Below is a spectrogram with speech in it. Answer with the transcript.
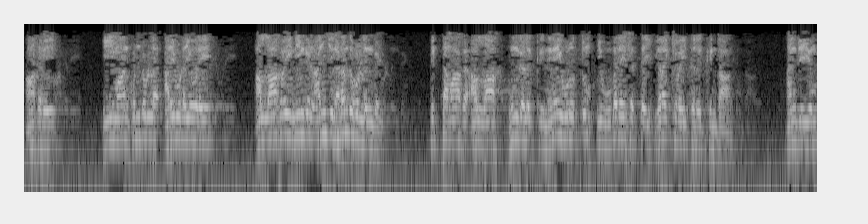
ஆகவே ஈமான் கொண்டுள்ள அறிவுடையோரே அல்லாகவே நீங்கள் அஞ்சு நடந்து கொள்ளுங்கள். திட்டமாக அல்லாஹ் உங்களுக்கு நினைவுறுத்தும் இவ்வுபதேசத்தை இறக்கி வைத்திருக்கின்றான். அன்றியும்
